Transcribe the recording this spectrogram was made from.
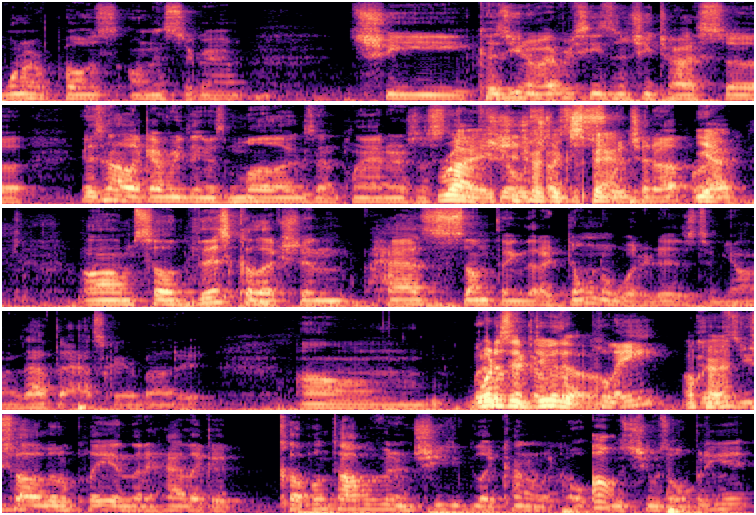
one of her posts on Instagram, she because you know every season she tries to. It's not like everything is mugs and planners and stuff. Right, she always tries to expand. switch it up. Right? Yeah. Um, so this collection has something that I don't know what it is. To be honest, I have to ask her about it. Um, but What does it like a do, though? Plate. Okay. you saw a little plate, and then it had like a cup on top of it, and she like kind of like oh, Oh. she was opening it.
